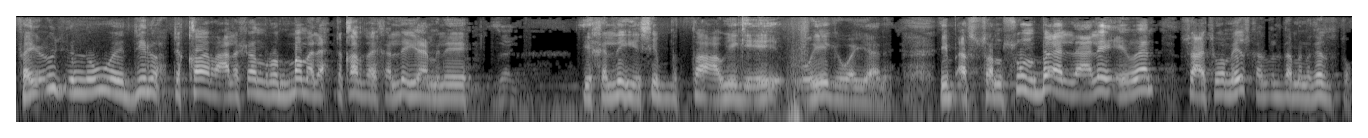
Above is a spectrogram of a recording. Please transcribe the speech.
فيعوز ان هو يديله احتقار علشان ربما الاحتقار ده يخليه يعمل إيه؟ يخليه يسيب الطاعة ويجي إيه؟ ويجي ويانا. يبقى الصمصوم بقى اللي عليه إيمان ساعة هو ما يسخر يقول ده من غزته.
